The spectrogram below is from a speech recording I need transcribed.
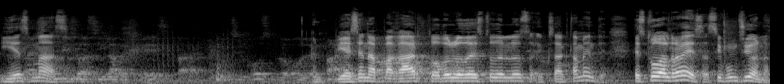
Y es más, hizo así la vejez para que los hijos luego le empiecen a pagar todo lo de esto de los... Exactamente. Es todo al revés, así funciona.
